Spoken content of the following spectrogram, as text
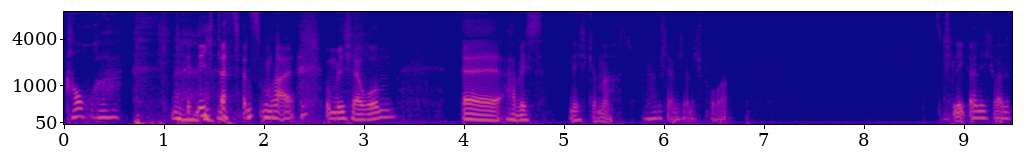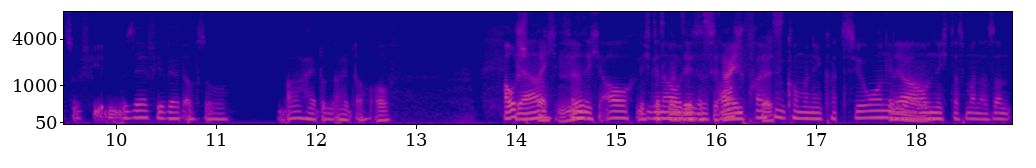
Aura, nicht das jetzt mal um mich herum, äh, habe ich es nicht gemacht. Und habe ich eigentlich auch nicht vor. Ich lege eigentlich gerade zu viel, sehr viel Wert auf so Wahrheit und halt auch auf Aussprechen. ja, ne? finde ich auch. Nicht, dass genau, man sich dieses das. Aussprechen, Kommunikation, ja, Genau. und nicht, dass man das dann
